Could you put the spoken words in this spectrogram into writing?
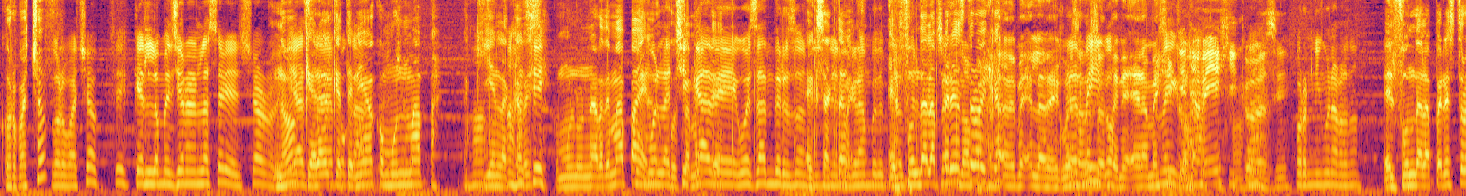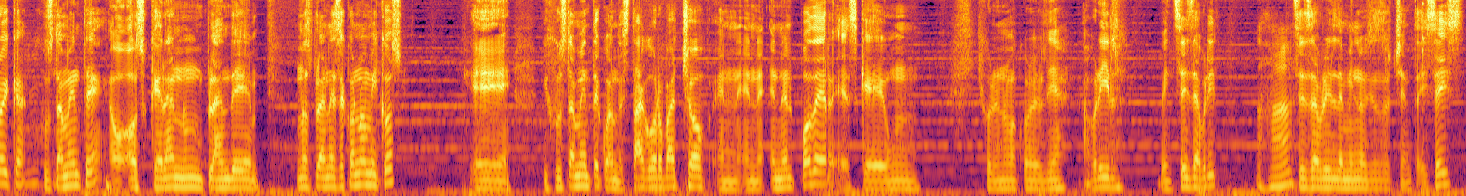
Gorbachev. Gorbachev, sí. Que lo mencionan en la serie Chernobyl. ¿No? Que era el que época. tenía como un mapa aquí Ajá. en la Ajá, cabeza, sí. como un lunar de mapa. Como Él la chica de Wes Anderson. en el Exactamente. Gran Budapest Él funda la Hotel. No, perestroika. la de- la de Wes Era Anderson México. tenía- era México. Era México, Ajá. sí. Por ninguna razón. Él funda la perestroika, justamente, o, o que eran un plan de, unos planes económicos. eh, y justamente cuando está Gorbachev en, en- en el poder, es que un, híjole, no me acuerdo el día, abril, 26 de abril, Ajá. 26 de abril de 1986,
